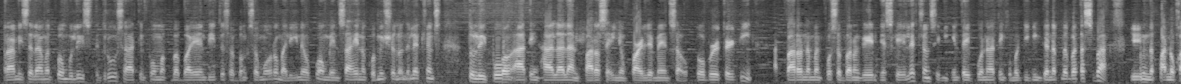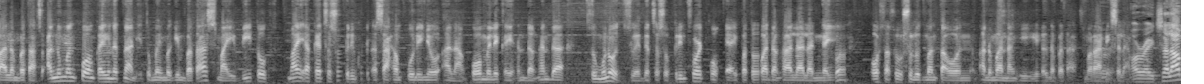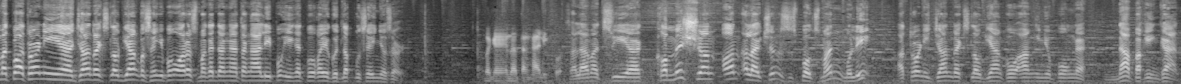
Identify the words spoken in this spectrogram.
Maraming salamat po muli sa Drew sa ating pong makbabayan dito sa Bangsamoro. Malinaw po ang mensahe ng Commission on Elections. Tuloy po ang ating halalan para sa inyong parliament sa October 13. At para naman po sa Barangay NSK elections, hinihintay po natin kung magiging ganap na batas ba yung napanukalang batas. Ano man po ang kahinatnan, ito may maging batas, may veto, may akit sa Supreme Court. Asahan po ninyo ang COMELEC ay handang-handa sumunod, whether sa Supreme Court o kaya ipatupad ang halalan ngayon o sa susunod man taon, ano man ang iiral na batas. Maraming salamat. Alright, salamat po Attorney ah, John Rex Laudiaco sa inyo pong oras. Magandang ah, tanghali po. Ingat po kayo. Good luck po sa inyo, sir. Magandang tanghali po. Salamat si uh, Commission on Elections spokesman muli Attorney John Rex Laudianco ang inyo pong uh, napakinggan.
